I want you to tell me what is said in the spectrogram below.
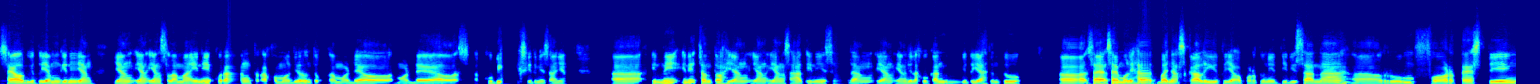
cell begitu ya mungkin yang yang yang yang selama ini kurang terakomodir untuk uh, model model kubik gitu misalnya. Uh, ini ini contoh yang yang yang saat ini sedang yang yang dilakukan begitu ya. Tentu uh, saya saya melihat banyak sekali gitu ya opportunity di sana uh, room for testing,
